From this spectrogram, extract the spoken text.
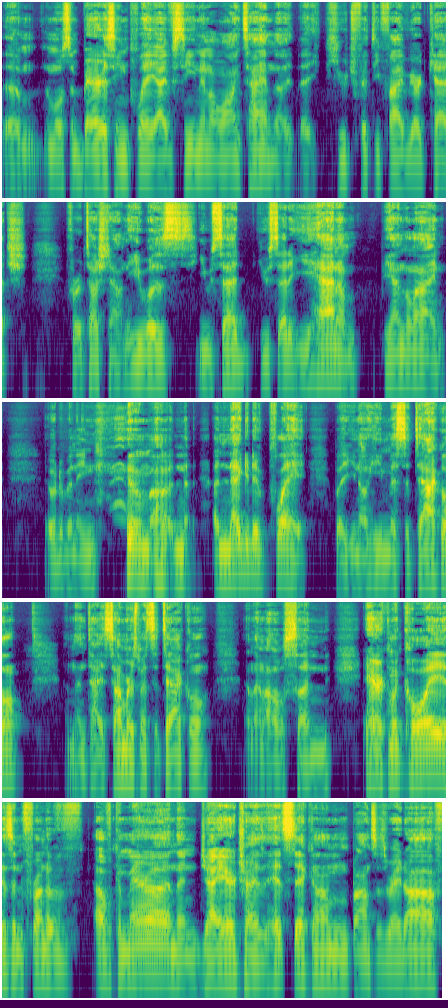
the, the most embarrassing play I've seen in a long time, the, the huge 55 yard catch for a touchdown. He was, you said, you said it. He had him behind the line. It would have been a, a negative play, but you know he missed a tackle, and then Ty Summers missed a tackle, and then all of a sudden Erik McCoy is in front of Alvin Kamara, and then Jaire tries to hit stick him, bounces right off.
